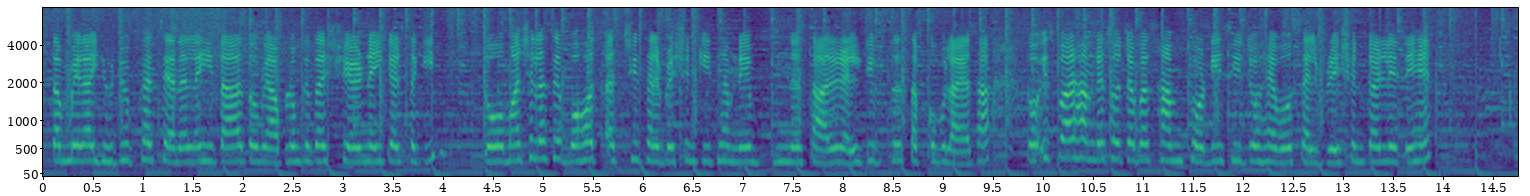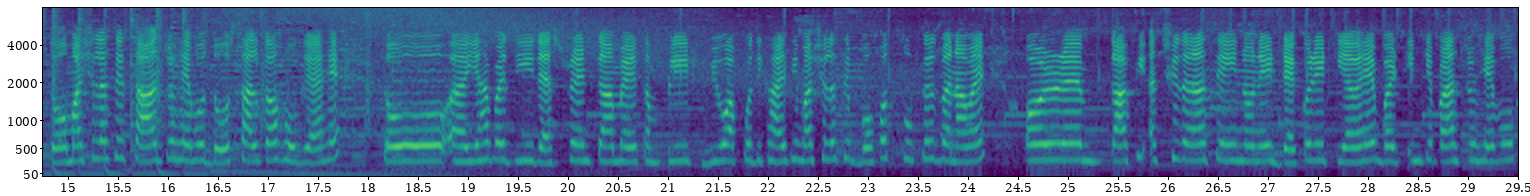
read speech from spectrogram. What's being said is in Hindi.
तब मेरा यूट्यूब का चैनल नहीं था तो मैं आप लोगों के साथ शेयर नहीं कर सकी। तो माशाल्लाह से बहुत अच्छी सेलिब्रेशन की थी हमने सारे रिलेटिव्स सबको बुलाया था। तो इस बार हमने सोचा बस हम छोटी सी जो है वो सेलिब्रेशन कर लेते हैं। तो माशाल्लाह से साथ जो है वो दो साल का हो गया है। तो यहाँ पर जी रेस्टोरेंट का मैं कंप्लीट व्यू आपको दिखाई थी। माशाल्लाह से बहुत खूबसूरत बना हुआ है और काफ़ी अच्छी तरह से इन्होंने डेकोरेट किया हुआ है। बट इनके पास जो है वो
